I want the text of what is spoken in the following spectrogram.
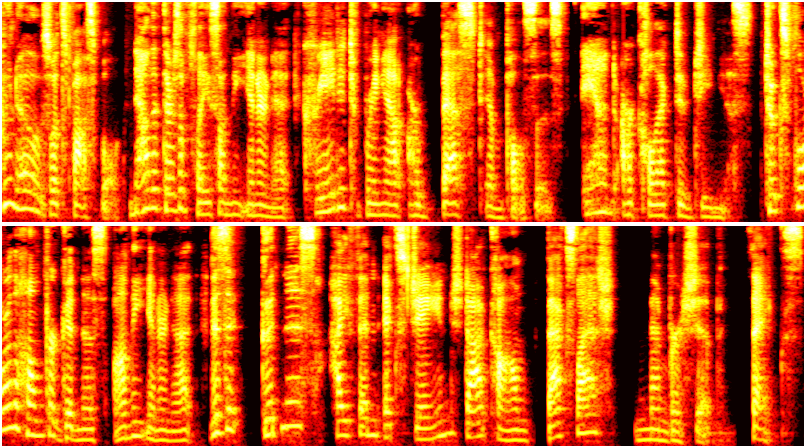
Who knows what's possible now that there's a place on the internet created to bring out our best impulses and our collective genius. To explore the home for goodness on the internet, visit goodness-exchange.com backslash membership. Thanks.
